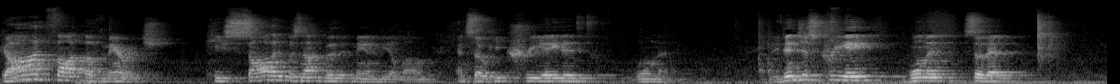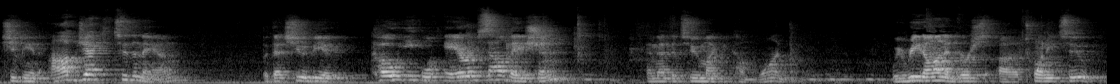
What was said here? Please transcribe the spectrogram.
God thought of marriage. He saw that it was not good that man be alone, and so he created woman. And he didn't just create woman so that she'd be an object to the man, but that she would be a co equal heir of salvation, and that the two might become one. We read on in verse uh, 22.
